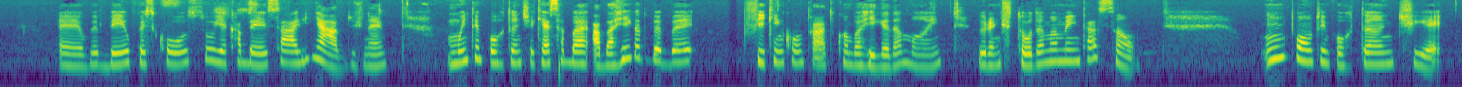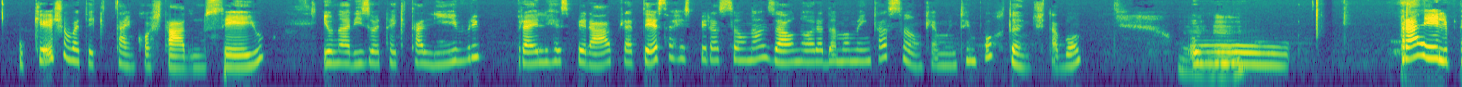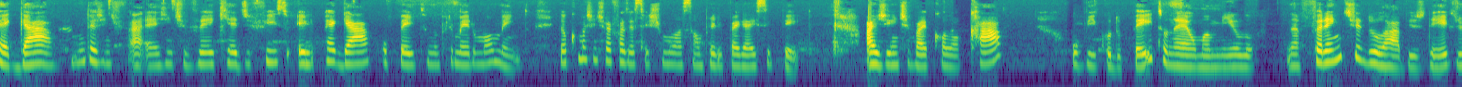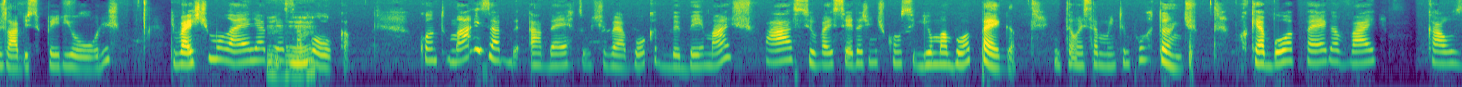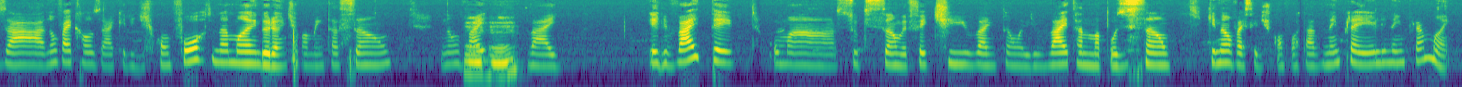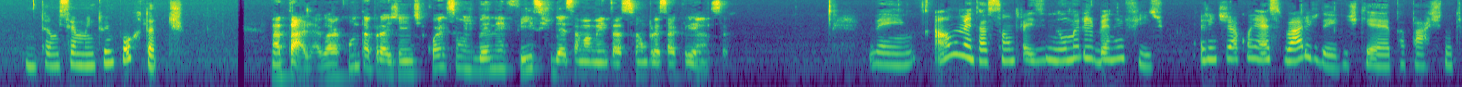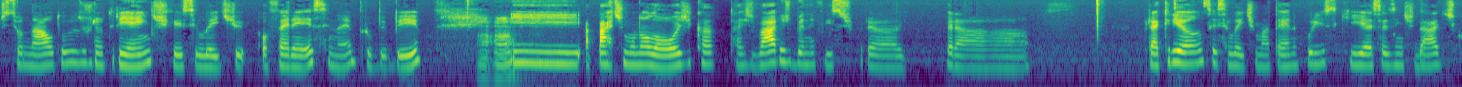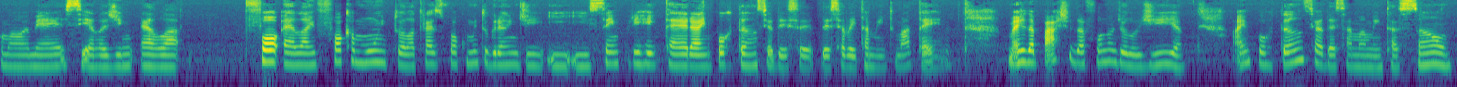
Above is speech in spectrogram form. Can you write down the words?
é, o bebê, o pescoço e a cabeça alinhados, né? Muito importante é que essa a barriga do bebê fique em contato com a barriga da mãe durante toda a amamentação. Um ponto importante é o queixo vai ter que estar encostado no seio e o nariz vai ter que estar livre para ele respirar, para ter essa respiração nasal na hora da amamentação, que é muito importante, tá bom? Uhum. O, para ele pegar, muita gente a gente vê que é difícil ele pegar o peito no primeiro momento. Então, como a gente vai fazer essa estimulação para ele pegar esse peito? A gente vai colocar o bico do peito, né, o mamilo, na frente dos lábios dele, dos lábios superiores, que vai estimular ele a abrir uhum. essa boca. Quanto mais aberto tiver a boca do bebê, mais fácil vai ser da gente conseguir uma boa pega. Então, isso é muito importante, porque a boa pega vai causar, não vai causar aquele desconforto na mãe durante a amamentação, não vai, uhum. vai, ele vai ter uma sucção efetiva, então ele vai estar numa posição que não vai ser desconfortável nem para ele nem para a mãe. Então isso é muito importante. Natália, agora conta pra gente quais são os benefícios dessa amamentação para essa criança. Bem, a amamentação traz inúmeros benefícios a gente já conhece vários deles, que é para a parte nutricional, todos os nutrientes que esse leite oferece, né, para o bebê. Uhum. E a parte imunológica traz vários benefícios para para a criança esse leite materno, por isso que essas entidades como a OMS, ela, ela ela enfoca muito, ela traz um foco muito grande e, e, sempre reitera a importância desse, desse aleitamento materno. Mas da parte da fonoaudiologia, a importância dessa amamentação,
